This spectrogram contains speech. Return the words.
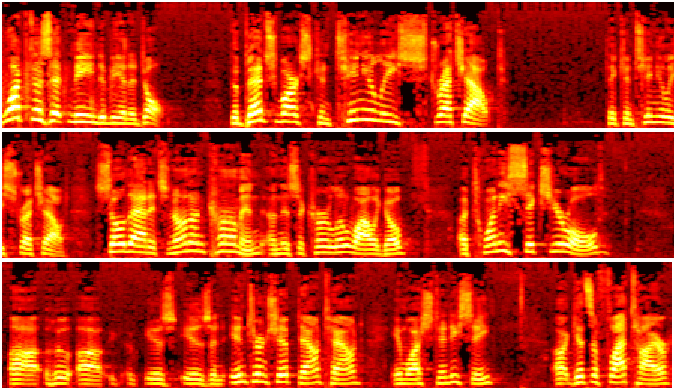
What does it mean to be an adult? The benchmarks continually stretch out. They continually stretch out. So that it's not uncommon, and this occurred a little while ago, a 26 year old uh, who uh, is is an internship downtown in Washington, D.C., uh, gets a flat tire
